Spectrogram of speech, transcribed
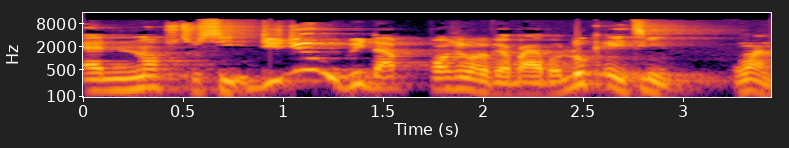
and not to see. Did you read that portion of your Bible? Luke 18 1.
